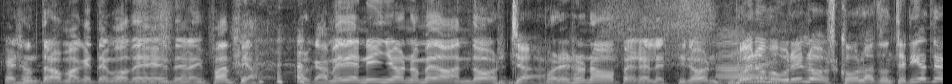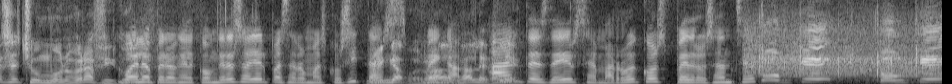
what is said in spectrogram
que es un trauma que tengo de, de la infancia. Porque a mí de niño no me daban dos. Por eso no pegué el estirón. Bueno, Morelos, con la tontería te has hecho un monográfico. Bueno, pero en el Congreso ayer pasaron más cositas. Venga, pues va, dale, dale. Antes de irse a Marruecos, Pedro Sánchez. ¿Con qué ¿Con qué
